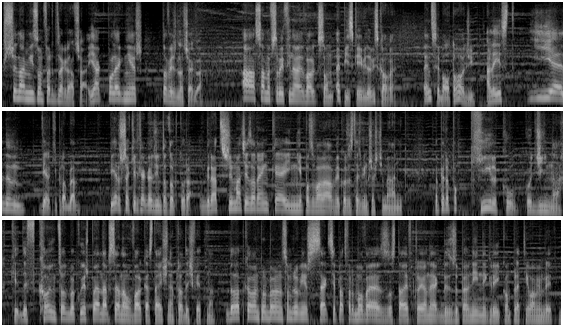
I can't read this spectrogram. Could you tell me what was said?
przynajmniej są fair dla gracza. Jak polegniesz, to wiesz dlaczego. A same w sobie finały walk są epickie i widowiskowe. Więc chyba o to chodzi. Ale jest jeden wielki problem. Pierwsze kilka godzin to tortura. Gra trzyma cię za rękę i nie pozwala wykorzystać większości mechanik. Dopiero po kilku godzinach, kiedy w końcu odblokujesz pełen arsenał, walka staje się naprawdę świetna. Dodatkowym problemem są również sekcje platformowe, zostały wklejone jakby z zupełnie innej gry i kompletnie łamią rytm.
